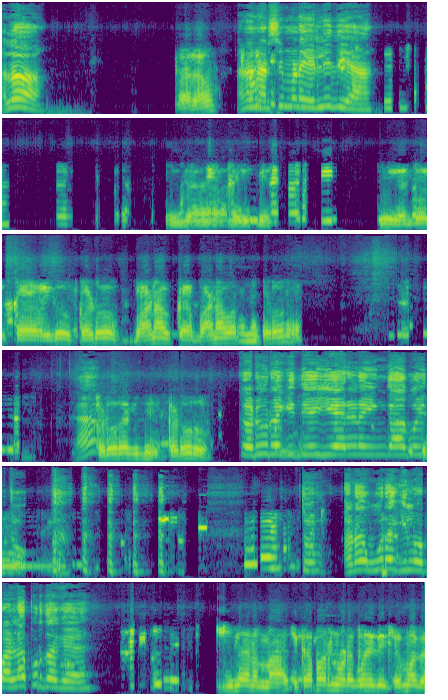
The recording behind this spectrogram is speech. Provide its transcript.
ಹಲೋ. ಹಲೋ. ಅಣ್ಣ ನರಸಿಂಹಣ್ಣ ಎಲ್ಲಿದ್ದೀಯಾ? ಇದು ಕಡು ಬಾಣ ಬಾಣಾವರನ ಕಡೂರು? ಆ? ಕಡೂರು. ಕಡೂರಾಗಿದ್ಯಾ ಏನಣ್ಣ ಹಿಂಗಾಗೋಯ್ತು. ಅಣ್ಣ ಊರಾಗ ಇಲ್ವಾ ಬಳ್ಳಾಪುರದಾಗೆ? ಇಲ್ಲ ನಮ್ಮ ಚಿಕ್ಕಪ್ಪ ನೋಡಕ್ ಬಂದಿದ್ವಿ ಶಿವಮೊಗ್ಗ.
